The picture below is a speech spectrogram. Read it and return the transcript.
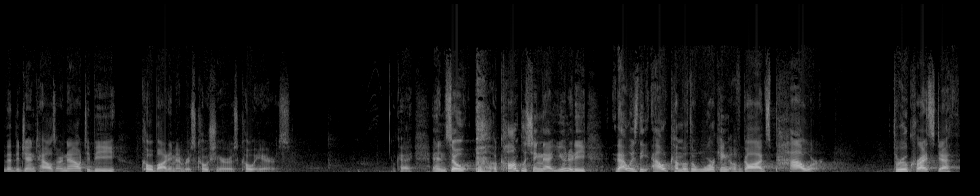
that the Gentiles are now to be co body members, co sharers, co heirs. Okay? And so accomplishing that unity, that was the outcome of the working of God's power through Christ's death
